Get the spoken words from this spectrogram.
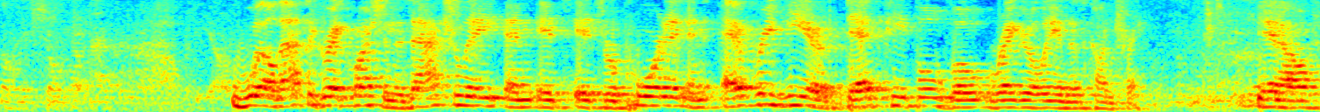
somebody showing up acting like somebody else. Well, that's a great question. There's actually, and it's, it's reported, and every year, dead people vote regularly in this country. You know,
